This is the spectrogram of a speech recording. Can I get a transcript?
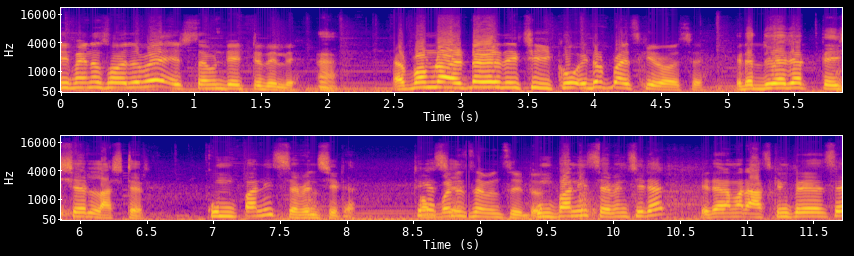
রিফাইন্যান্স হয়ে যাবে সেভেন্টি এইটটি দিলে। হ্যাঁ। তারপর আমরা আরেকটা গাড়ি দেখছি ইকো এটার প্রাইস কি রয়েছে? এটা দুই হাজার তেইশের লাস্টের কোম্পানি সেভেন সিটার ঠিক আছে? Company seven seater company seven seater এটা আমার আস্কিং প্রাইস আছে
